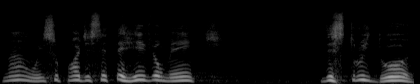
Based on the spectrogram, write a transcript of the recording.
Não, isso pode ser terrivelmente destruidor.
